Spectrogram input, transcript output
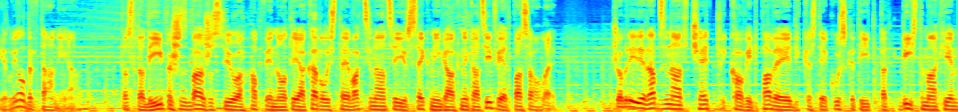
ir Lielbritānijā. Tas rada īpašas bažas, jo apvienotajā karalistē vakcinācija ir sekmīgāka nekā citvietā pasaulē. Šobrīd ir apzināti četri covid paveidi, kas tiek uzskatīti par bīstamākiem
